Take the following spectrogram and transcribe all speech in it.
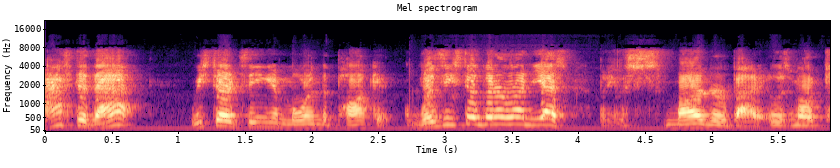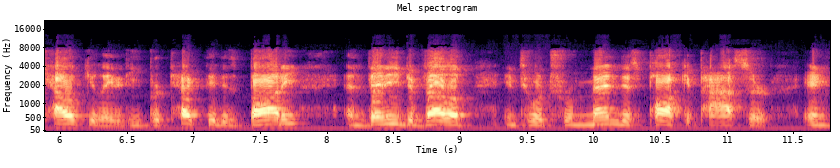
After that, we started seeing him more in the pocket. Was he still going to run? Yes, but he was smarter about it. It was more calculated. He protected his body, and then he developed into a tremendous pocket passer, and,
